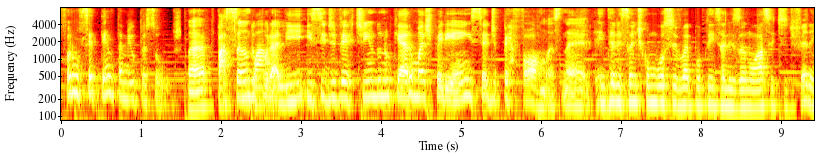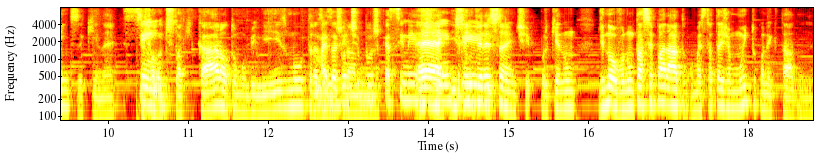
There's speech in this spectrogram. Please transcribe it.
Foram 70 mil pessoas né, passando Uau. por ali e se divertindo no que era uma experiência de performance, né? É interessante como você vai potencializando assets diferentes aqui, né? Sim. Você falou de estoque car, automobilismo, trazendo Mas a gente um... busca sinergia é, entre isso é interessante, eles. porque não, de novo, não está separado, é uma estratégia muito conectada, né?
